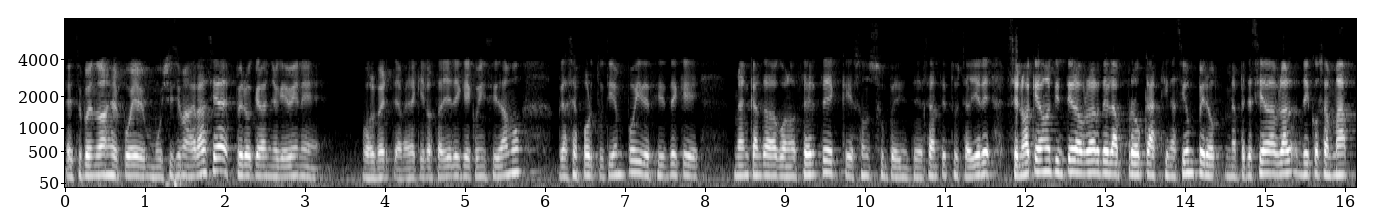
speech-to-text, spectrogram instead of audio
Estupendo Ángel, pues muchísimas gracias, espero que el año que viene volverte a ver aquí los talleres y que coincidamos. Gracias por tu tiempo y decirte que me ha encantado conocerte, que son súper interesantes tus talleres. Se nos ha quedado en el tintero hablar de la procrastinación, pero me apetecía hablar de cosas más,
